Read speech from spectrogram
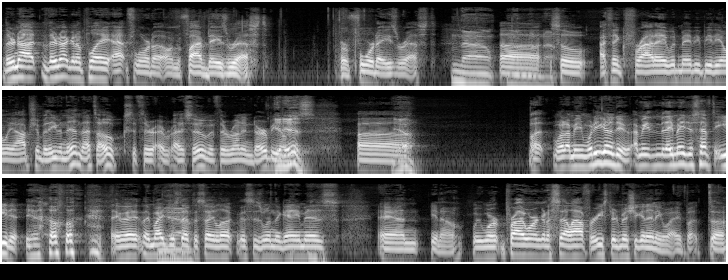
they're not. They're not going to play at Florida on five days rest or four days rest. No, no, Uh, no, no. So I think Friday would maybe be the only option, but even then, that's Oaks. If they're, I assume, if they're running Derby, It the- is. Uh, yeah. But what I mean, what are you going to do? I mean, they may just have to eat it. You know, they may, they might just have to say, "Look, this is when the game is," and you know, we weren't probably weren't going to sell out for Eastern Michigan anyway. But uh,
